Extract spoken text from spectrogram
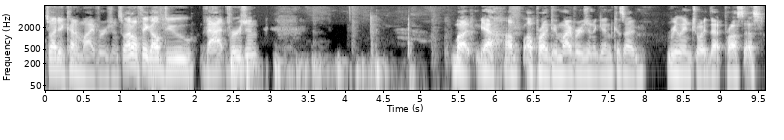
So I did kind of my version. So I don't think I'll do that version. But yeah, I'll, I'll probably do my version again because I really enjoyed that process.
